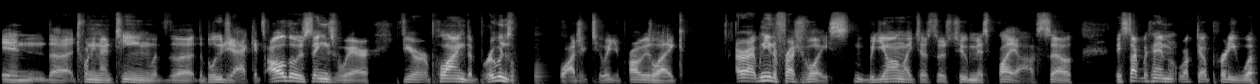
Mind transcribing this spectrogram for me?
in the 2019 with the the Blue Jackets. All those things where if you're applying the Bruins logic to it, you're probably like, all right, we need a fresh voice beyond like just those two missed playoffs. So they stuck with him. It worked out pretty well.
